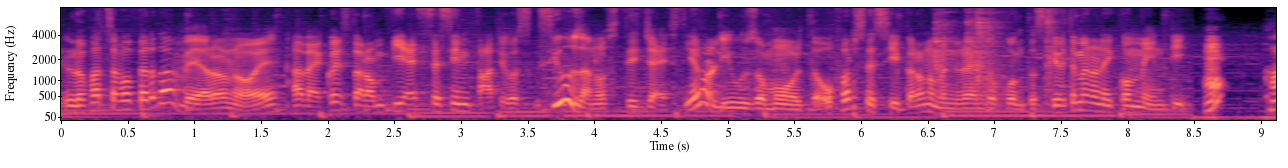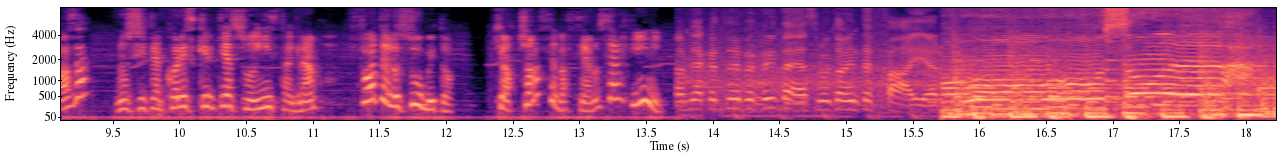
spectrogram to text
lo facciamo per davvero noi? Vabbè, questo era un PS simpatico. Si usano sti gesti? Io non li uso molto, o forse sì, però non me ne rendo conto. Scrivetemelo nei commenti. Eh? Cosa? Non siete ancora iscritti al suo Instagram? Fatelo subito! Chiocciola Sebastiano Serafini! La mia canzone preferita è assolutamente Fire. Oh, oh, oh so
